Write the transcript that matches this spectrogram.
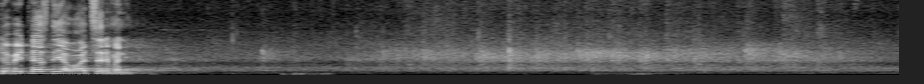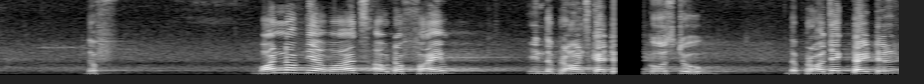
to witness the award ceremony. The one of the awards out of five in the bronze category goes to the project titled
